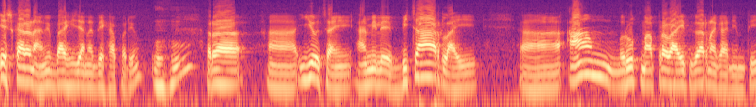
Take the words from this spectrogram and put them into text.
यसकारण हामी बाहिरजना देखा पर्यौँ। र यो चाहिँ हामीले विचारलाई आम रूपमा प्रभावित गर्नका निम्ति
